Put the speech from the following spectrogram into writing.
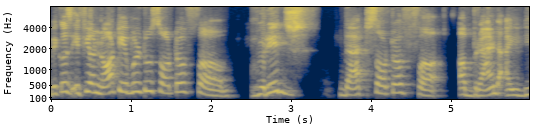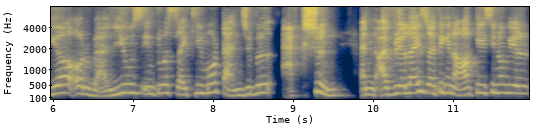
Because if you're not able to sort of uh, bridge that sort of uh, a brand idea or values into a slightly more tangible action and i've realized i think in our case you know we're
